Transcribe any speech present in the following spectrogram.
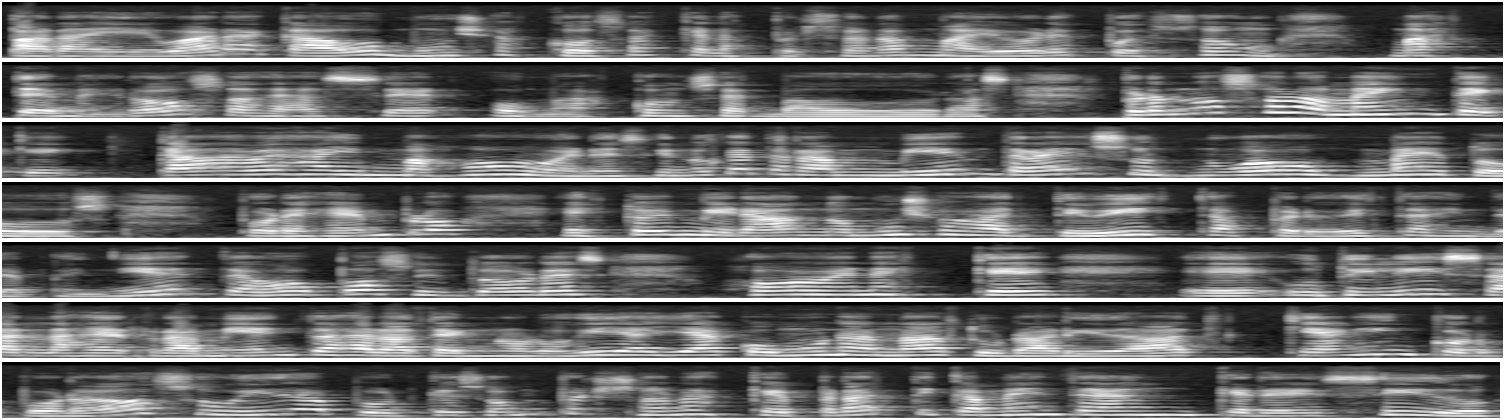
para llevar a cabo muchas cosas que las personas mayores pues son más temerosas de hacer o más conservadoras. Pero no solamente que cada vez hay más jóvenes, sino que también traen sus nuevos métodos. Por ejemplo, estoy mirando muchos activistas, periodistas, independientes, opositores jóvenes que eh, utilizan las herramientas de la tecnología ya con una naturalidad que han incorporado a su vida porque son personas que prácticamente han crecido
